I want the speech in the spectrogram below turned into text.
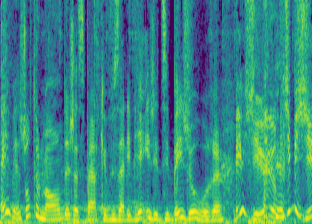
Hey, bonjour tout le monde. J'espère que vous allez bien. Et j'ai dit bonjour. Bonjour, bonjour.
